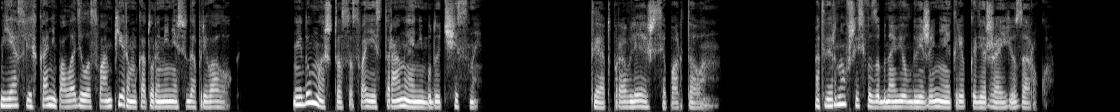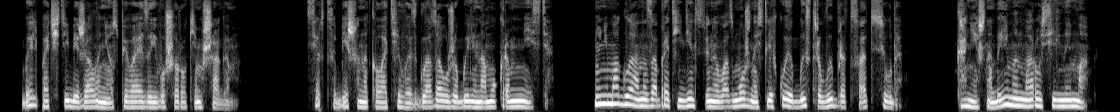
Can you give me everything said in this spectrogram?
я слегка не поладила с вампиром, который меня сюда приволок. Не думаю, что со своей стороны они будут честны. Ты отправляешься порталом. Отвернувшись, возобновил движение, крепко держа ее за руку. Бель почти бежала, не успевая за его широким шагом. Сердце бешено колотилось, глаза уже были на мокром месте — но не могла она забрать единственную возможность легко и быстро выбраться отсюда. Конечно, Дэймон Моро сильный маг,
